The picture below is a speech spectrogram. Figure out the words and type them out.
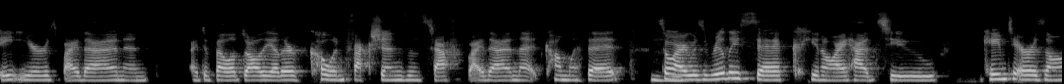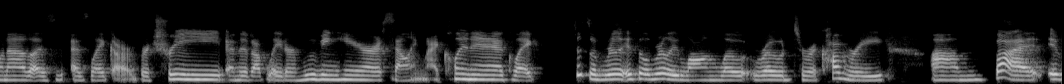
eight years by then. And I developed all the other co-infections and stuff by then that come with it. Mm-hmm. So I was really sick. You know, I had to came to Arizona as as like a retreat. Ended up later moving here, selling my clinic. Like it's a really it's a really long lo- road to recovery. Um, but it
